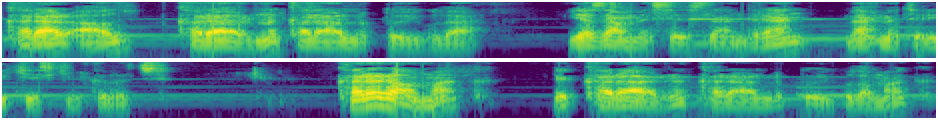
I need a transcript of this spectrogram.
Karar al, kararını kararlılıkla uygula. Yazan ve seslendiren Mehmet Ali Keskin Kılıç. Karar almak ve kararını kararlılıkla uygulamak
